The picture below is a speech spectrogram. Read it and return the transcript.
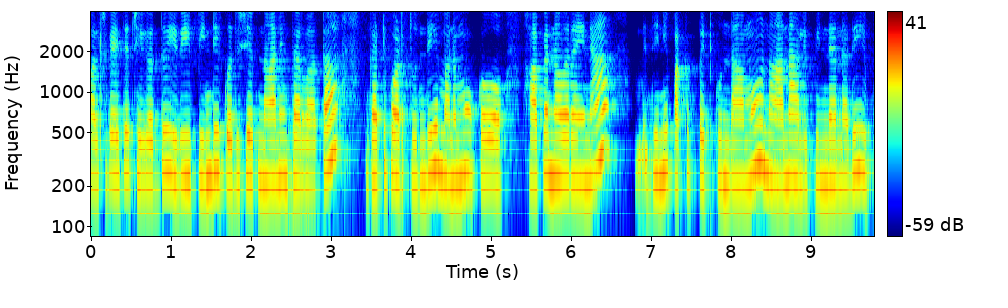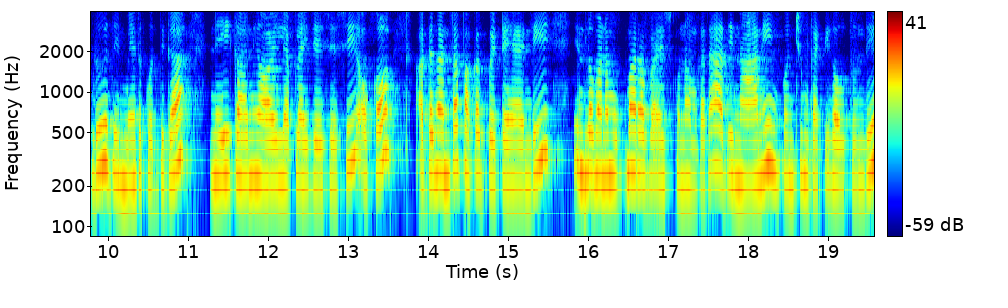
పలచగా అయితే చేయొద్దు. ఇవి పిండి కొద్దిసేపు నానిన తర్వాత గట్టి పడుతుంది. మనము ఒక హాఫ్ అన్ అవర్ అయినా దీన్ని పక్కకు పెట్టుకుందాము. నానాలి పిండి అన్నది ఇప్పుడు దీని మీద కొద్దిగా నెయ్యి కానీ ఆయిల్ అప్లై చేసేసి ఒక అర్ధగంట పక్కకు పెట్టేయండి. ఇందులో మనం ఉప్మా రవ్వ వేసుకున్నాం కదా అది నాని ఇంకొంచెం గట్టిగా అవుతుంది.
